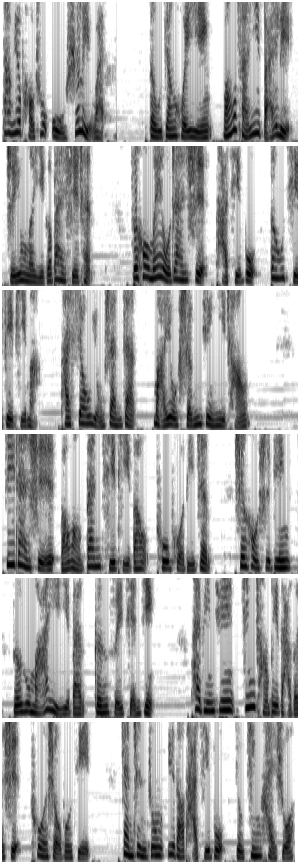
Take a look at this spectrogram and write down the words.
大约跑出五十里外，斗江回营，往返一百里，只用了一个半时辰。此后没有战事，塔奇布都骑这匹马。他骁勇善战，马又神俊异常。激战时，往往单骑提刀突破敌阵，身后士兵则如蚂蚁一般跟随前进。太平军经常被打的是措手不及，战阵中遇到塔奇布就惊骇说：“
